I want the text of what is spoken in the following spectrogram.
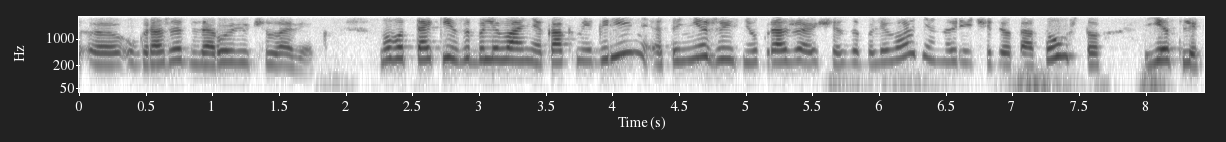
э, угрожать здоровью человека. Но вот такие заболевания, как мигрень, это не жизнеугрожающее заболевание, но речь идет о том, что если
